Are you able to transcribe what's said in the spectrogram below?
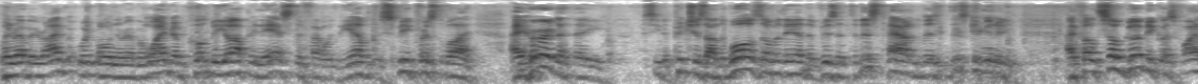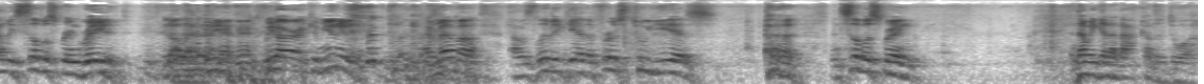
When Rabbi, when Rabbi Weinreb called me up and asked if I would be able to speak, first of all, I, I heard that they see the pictures on the walls over there, the visit to this town, visit this community. I felt so good because finally Silver Spring rated. You know, that we, we are a community. I remember I was living here the first two years in Silver Spring, and then we get a knock on the door.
